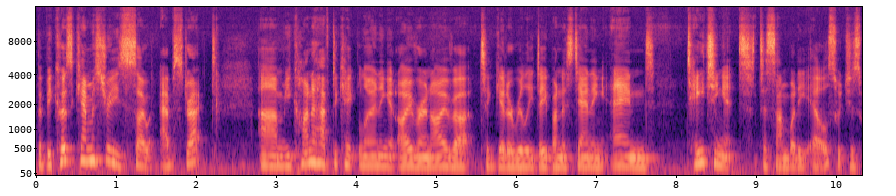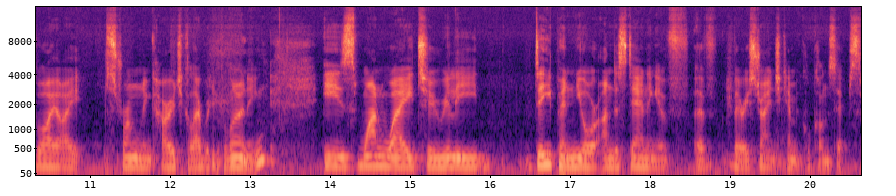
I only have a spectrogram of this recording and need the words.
but because chemistry is so abstract, um, you kind of have to keep learning it over and over to get a really deep understanding and teaching it to somebody else, which is why I strongly encourage collaborative learning, is one way to really deepen your understanding of, of very strange chemical concepts.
